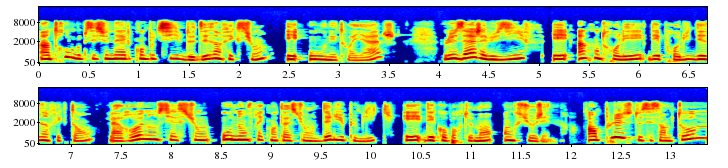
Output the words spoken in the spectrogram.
un trouble obsessionnel compulsif de désinfection et ou nettoyage, l'usage abusif et incontrôlé des produits désinfectants, la renonciation ou non-fréquentation des lieux publics et des comportements anxiogènes. En plus de ces symptômes,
